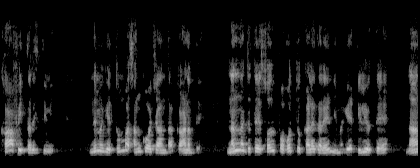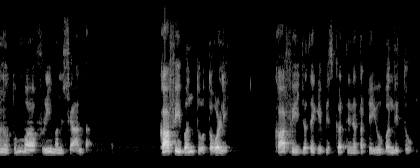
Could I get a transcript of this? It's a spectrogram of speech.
ಕಾಫಿ ತರಿಸ್ತೀನಿ. ನಿಮಗೆ ತುಂಬಾ ಸಂಕೋಚ ಅಂತ ಕಾಣುತ್ತೆ. ನನ್ನ ಜೊತೆ ಸ್ವಲ್ಪ ಹೊತ್ತು ಕಳೆದರೆ ನಿಮಗೆ ತಿಳಿಯುತ್ತೆ, ನಾನು ತುಂಬಾ ಫ್ರೀ ಮನುಷ್ಯ ಅಂತ. ಕಾಫಿ ಬಂತು, ತಗೊಳ್ಳಿ. ಕಾಫಿ ಜೊತೆಗೆ ಬಿಸ್ಕತ್ತಿನ ತಟ್ಟೆಯೂ ಬಂದಿತ್ತು.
